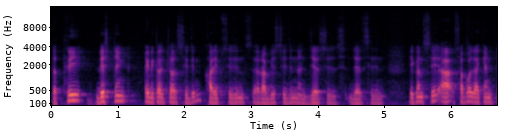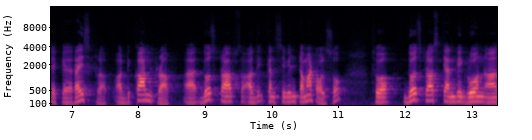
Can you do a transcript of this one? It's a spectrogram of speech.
the three distinct agricultural season kharif seasons uh, rabi season and zaid season you can see uh, suppose I can take a rice crop or the corn crop. Uh, those crops are the can see in tomato also. So, those crops can be grown uh,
